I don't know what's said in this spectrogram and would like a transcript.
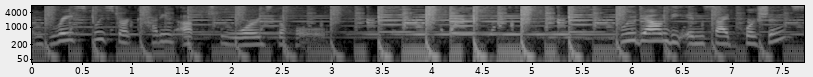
and gracefully start cutting up towards the hole. Glue down the inside portions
